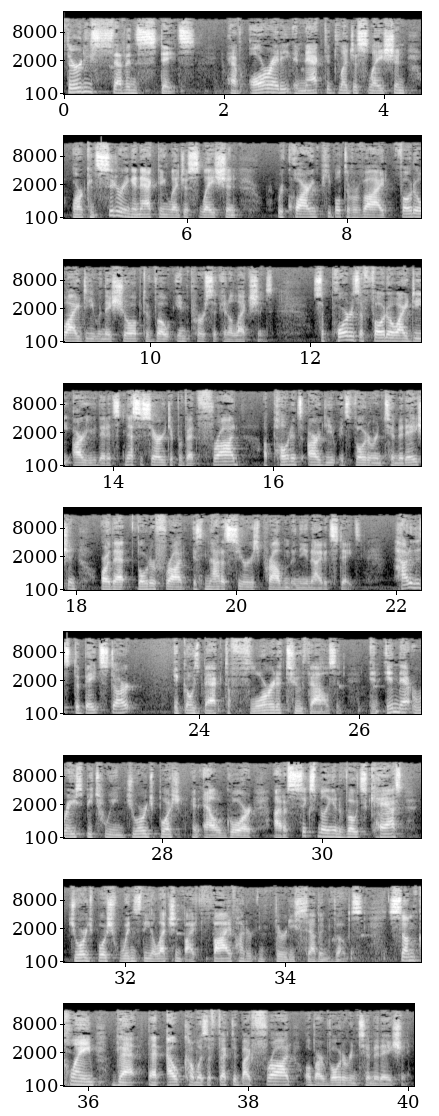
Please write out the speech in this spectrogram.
37 states have already enacted legislation or are considering enacting legislation requiring people to provide photo ID when they show up to vote in person in elections. Supporters of photo ID argue that it's necessary to prevent fraud. Opponents argue it's voter intimidation or that voter fraud is not a serious problem in the United States. How did this debate start? It goes back to Florida 2000. And in that race between George Bush and Al Gore, out of 6 million votes cast, George Bush wins the election by 537 votes. Some claim that that outcome was affected by fraud or by voter intimidation.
